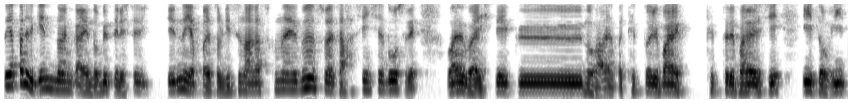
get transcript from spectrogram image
やっぱり現段階で伸びてる人っていうのは、やっぱりそのリスナーが少ない分、そうやって発信者同士でワイワイしていくのが、やっぱり手っ取り早い、手っ取り早いし、いいと、いい、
